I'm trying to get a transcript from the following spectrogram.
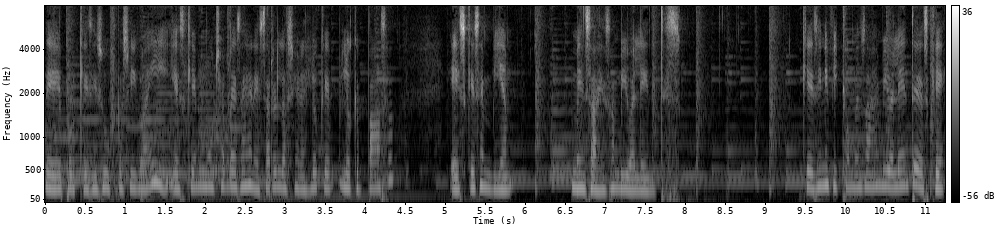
de por qué si sufro sigo ahí. Y es que muchas veces en estas relaciones lo que, lo que pasa es que se envían mensajes ambivalentes. ¿Qué significa un mensaje ambivalente? Es que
